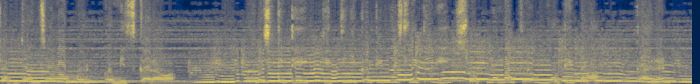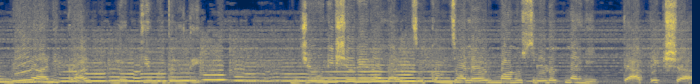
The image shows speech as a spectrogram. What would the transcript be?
शब्दांचा वापर कमीच करावा. परिस्थिती कितीही कठीण असली तरी स्वप्न मात्र मोठी पहा कारण वेळ आणि काळ नक्की बदलते. जेवढी शरीराला जखम झाल्यावर माणूस रडत नाही त्यापेक्षा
